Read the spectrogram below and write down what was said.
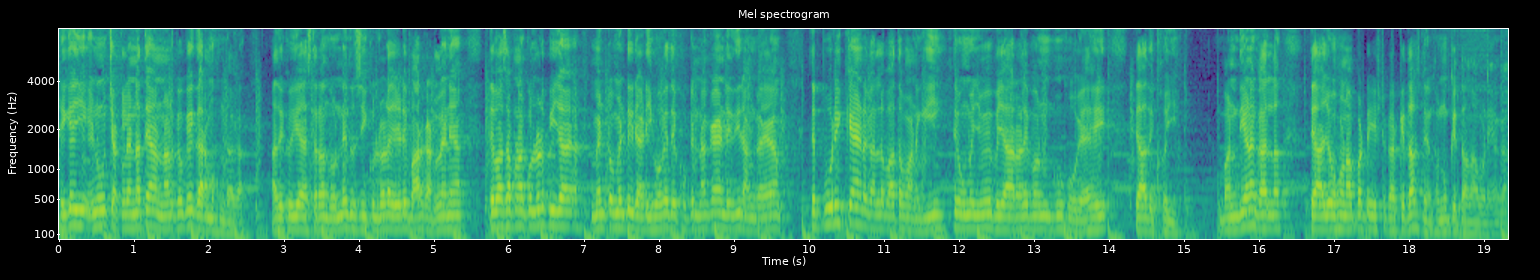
ਠੀਕ ਹੈ ਜੀ ਇਹਨੂੰ ਚੱਕ ਲੈਣਾ ਧਿਆਨ ਨਾਲ ਕਿਉਂਕਿ ਇਹ ਗਰਮ ਹੁੰਦਾਗਾ। ਆ ਦੇਖੋ ਜੀ ਇਸ ਤਰ੍ਹਾਂ ਦੋਨੇ ਤੁਸੀਂ ਕੁੱਲੜ ਆ ਜਿਹੜੇ ਬਾਹਰ ਕੱਢ ਲੈਣੇ ਆ ਤੇ ਬਸ ਆਪਣਾ ਕੁੱਲੜ ਪੀਜ਼ਾ ਮਿੰਟੋ ਮਿੰਟ ਹੀ ਰੈਡੀ ਹੋ ਗਿਆ ਦੇਖੋ ਕਿੰਨਾ ਘੈਂਟ ਇਹਦੀ ਰੰਗ ਆਇਆ ਤੇ ਪੂਰੀ ਘੈਂਟ ਗੱਲਬਾਤ ਬਣ ਗਈ ਤੇ ਉਵੇਂ ਜਿਵੇਂ ਬਾਜ਼ਾਰ ਵਾਲੇ ਵਾਂਗੂ ਹੋ ਗਿਆ ਇਹ। ਤੇ ਆ ਦੇਖੋ ਜੀ ਬਣਦੀ ਆ ਨਾ ਗੱਲ ਤੇ ਆ ਜਾਓ ਹੁਣ ਆਪਾਂ ਟੇਸਟ ਕਰਕੇ ਦੱਸਦੇ ਹਾਂ ਤੁਹਾਨੂੰ ਕਿੱਦਾਂ ਦਾ ਬਣਿਆਗਾ।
